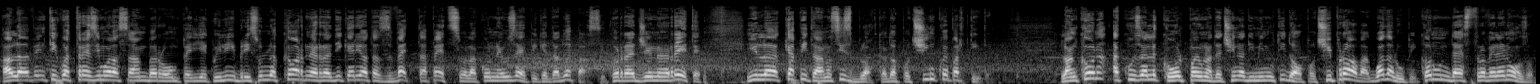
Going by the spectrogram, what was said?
Al ventiquattresimo la Samba rompe gli equilibri sul corner di Cariota, svetta Pezzola con Eusepi che da due passi corregge in rete. Il capitano si sblocca dopo cinque partite. L'Ancona accusa il colpo e una decina di minuti dopo ci prova Guadalupi con un destro velenoso.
